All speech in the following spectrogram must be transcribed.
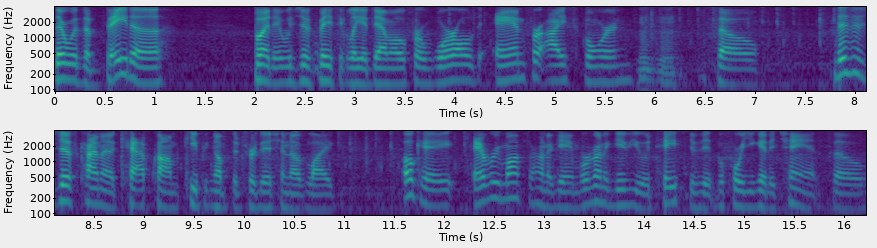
There was a beta, but it was just basically a demo for World and for Iceborne. Mhm. So, this is just kind of Capcom keeping up the tradition of like, okay, every Monster Hunter game, we're going to give you a taste of it before you get a chance. So,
